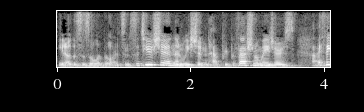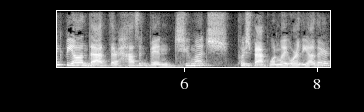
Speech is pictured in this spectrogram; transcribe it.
you know, this is a liberal arts institution and we shouldn't have pre professional majors. I think beyond that, there hasn't been too much pushback one way or the other,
